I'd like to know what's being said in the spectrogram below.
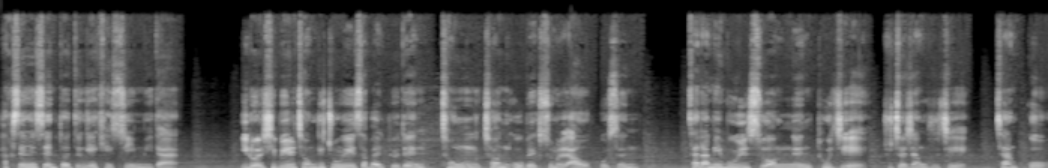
학생회 센터 등의 개수입니다. 1월 10일 정기총회에서 발표된 총 1,529곳은 사람이 모일 수 없는 토지, 주차장 부지, 창고,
